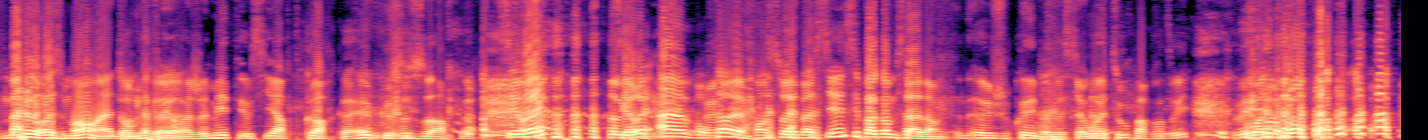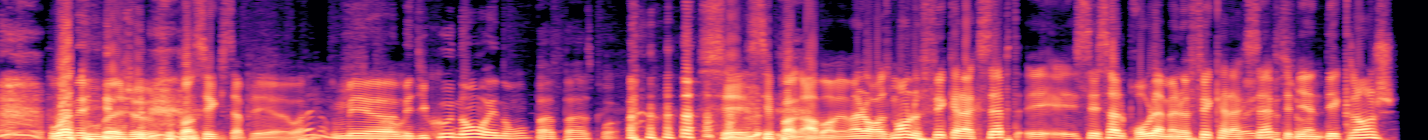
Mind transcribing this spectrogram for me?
malheureusement, hein, Donc, donc, la feuille euh, aura jamais été aussi hardcore quand même que ce soir. C'est vrai C'est vrai Ah, pourtant, François et Bastien, c'est pas comme ça donc. Je connais pas Bastien Watou par contre, oui. Watou, Watou, ben, je, je pensais qu'il s'appelait. euh, ouais, non, Mais, euh, pas, mais du coup, non, ouais, non, pas, pas à ce point. c'est c'est pas grave. Bon, mais malheureusement, le fait qu'elle accepte, et et c'est ça le problème, hein, le fait qu'elle Oui, accepte, bien eh bien, sûr, oui. déclenche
